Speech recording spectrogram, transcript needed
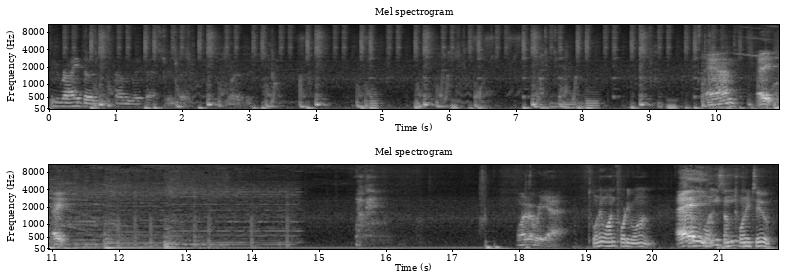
We ride those, it's probably way faster, but whatever. And hey, hey. What are we at? 21 41. Hey. Some, twen- some Easy. 22. Dang.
